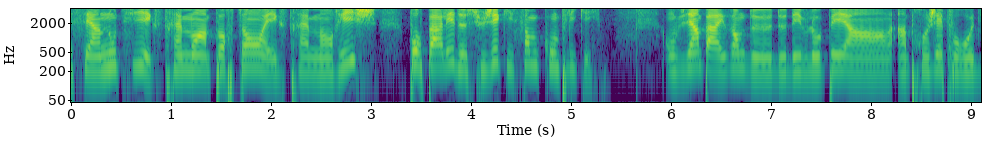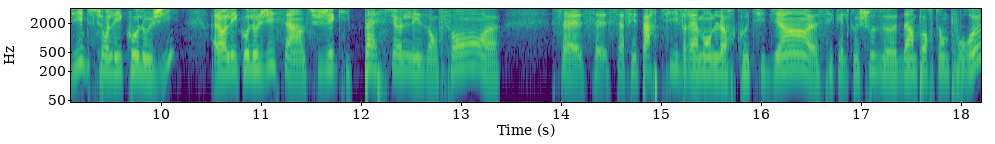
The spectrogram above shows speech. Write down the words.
c'est un outil extrêmement important et extrêmement riche pour parler de sujets qui semblent compliqués. On vient par exemple de, développer un, projet pour Audible sur l'écologie. Alors l'écologie, c'est un sujet qui passionne les enfants. Euh, ça, fait partie vraiment de leur quotidien, euh, c'est quelque chose d'important pour eux.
